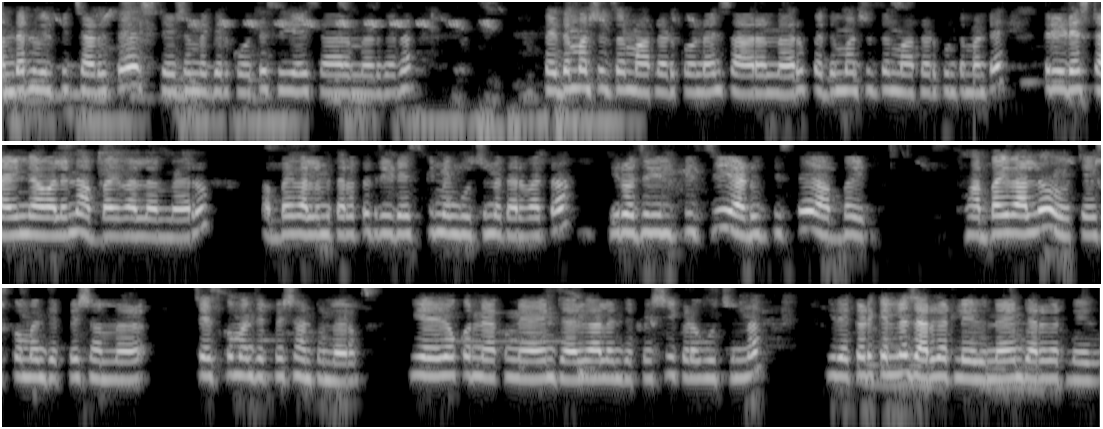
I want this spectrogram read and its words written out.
అందరిని పిలిపించి అడిగితే స్టేషన్ దగ్గరికి పోతే సిఐ సార్ అన్నాడు కదా పెద్ద మనుషులతో మాట్లాడుకోండి అని సార్ అన్నారు. పెద్ద మనుషులతో మాట్లాడుకుంటామంటే త్రీ డేస్ టైం కావాలని అబ్బాయి వాళ్ళు అన్నారు. అబ్బాయి వాళ్ళ తర్వాత త్రీ కి మేము కూర్చున్న తర్వాత ఈ రోజు పిలిపించి అడిగిపిస్తే అబ్బాయి అబ్బాయి వాళ్ళు చేసుకోమని చెప్పేసి అన్నారు చేసుకోమని చెప్పేసి అంటున్నారు. ఏదో ఒక నాకు న్యాయం జరగాలని చెప్పేసి ఇక్కడ కూర్చున్నా ఇది ఎక్కడికి వెళ్ళినా జరగట్లేదు న్యాయం జరగట్లేదు.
